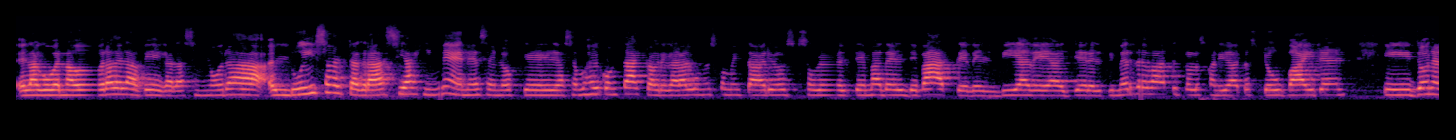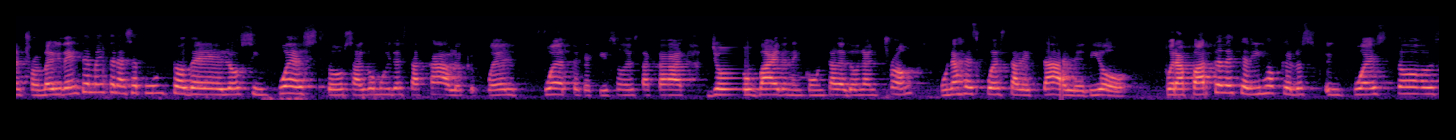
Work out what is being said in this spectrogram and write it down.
la gobernadora de La Vega, la señora Luisa Altagracia Jiménez, en lo que hacemos el contacto, agregar algunos comentarios sobre el tema del debate del día de ayer, el primer debate entre los candidatos Joe Biden y Donald Trump. Evidentemente en ese punto de los impuestos, algo muy destacable que fue el fuerte que quiso destacar Joe Biden en contra de Donald Trump, una respuesta letal le dio Fuera parte de que dijo que los impuestos,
